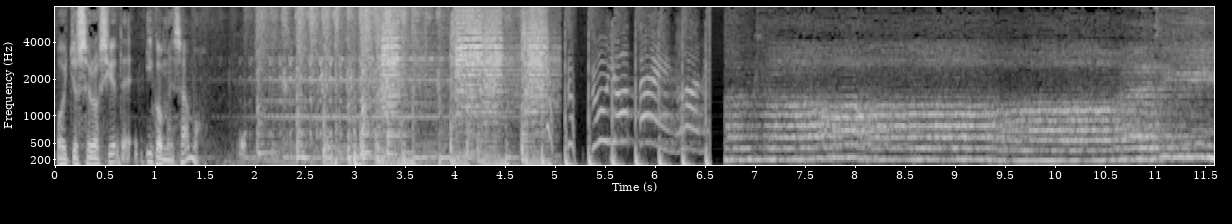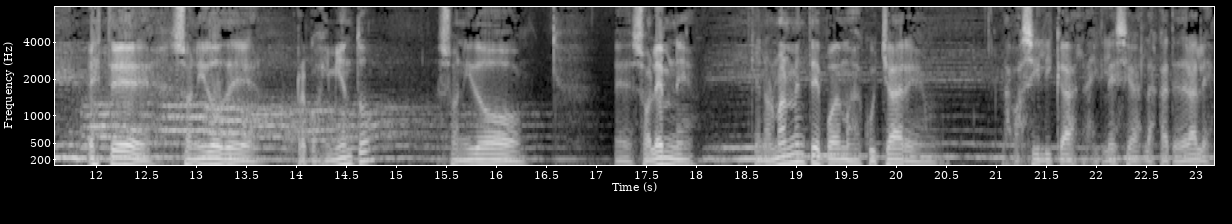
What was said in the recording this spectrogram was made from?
807 y comenzamos. Este sonido de recogimiento, sonido eh, solemne, que normalmente podemos escuchar en las basílicas, las iglesias, las catedrales,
